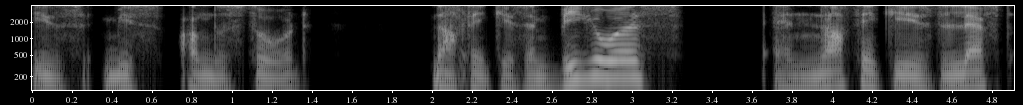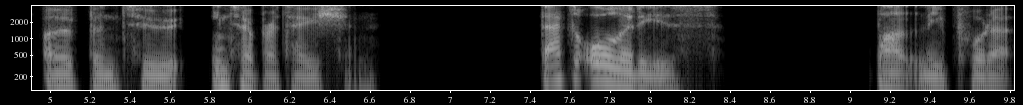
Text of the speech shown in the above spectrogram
is misunderstood, nothing is ambiguous, and nothing is left open to interpretation. That's all it is, bluntly put it.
